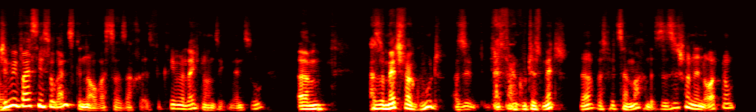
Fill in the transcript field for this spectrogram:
Jimmy weiß nicht so ganz genau, was da Sache ist. Wir kriegen gleich noch ein Segment zu. Ähm, also, Match war gut. Also, das war ein gutes Match. Ne? Was willst du da machen? Das ist schon in Ordnung.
